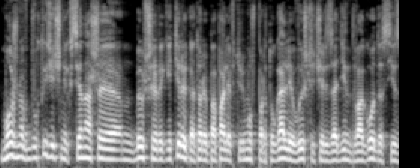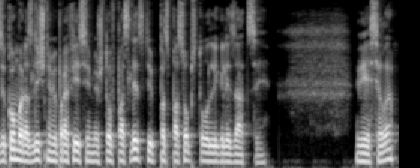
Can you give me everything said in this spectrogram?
Можно в 2000-х все наши бывшие ракетиры, которые попали в тюрьму в Португалию, вышли через 1-2 года с языком и различными профессиями, что впоследствии поспособствовало легализации. Весело.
